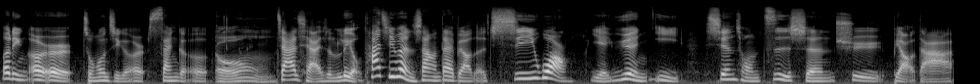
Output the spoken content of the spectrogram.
二零二二总共几个二？三个二哦，加起来是六。它基本上代表的希望。也愿意先从自身去表达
